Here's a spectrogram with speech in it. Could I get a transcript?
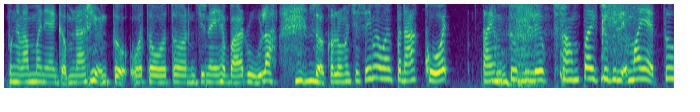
pengalaman yang agak menarik untuk wartawan-wartawan jenayah baru lah mm. sebab kalau macam saya memang penakut time tu bila sampai ke bilik mayat tu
